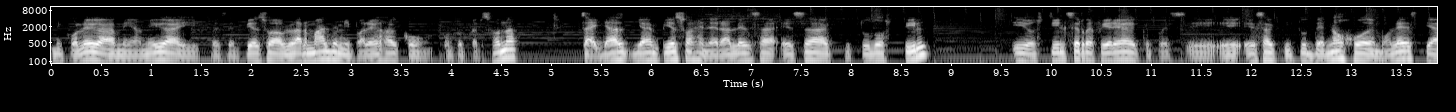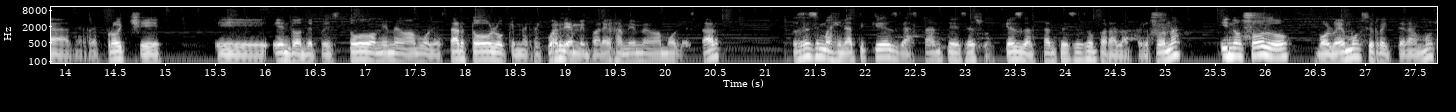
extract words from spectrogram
mi, colega, mi amiga, y pues empiezo a hablar mal de mi pareja con, con tu persona o sea, ya, ya empiezo a generar esa, esa actitud hostil y hostil se refiere a que pues eh, eh, esa actitud de enojo, de molestia, de reproche, eh, en donde pues todo a mí me va a molestar, todo lo que me recuerde a mi pareja a mí me va a molestar. Entonces imagínate qué desgastante es eso, qué desgastante es eso para la persona y no solo, volvemos y reiteramos,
